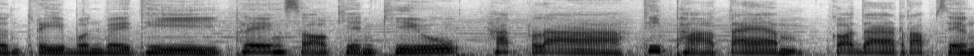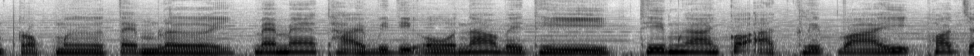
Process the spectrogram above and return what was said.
ดนตรีบนเวที เพลงสอเขียนคิ้ว ฮักลา ที่ผาแต้ม ก็ได้รับเสียงปรบมือเต็มเลย แม่แม่ถ่ายวิดีโอหน้าเวที ทีมงานก็อัดคลิปไว้ พ่อโจ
